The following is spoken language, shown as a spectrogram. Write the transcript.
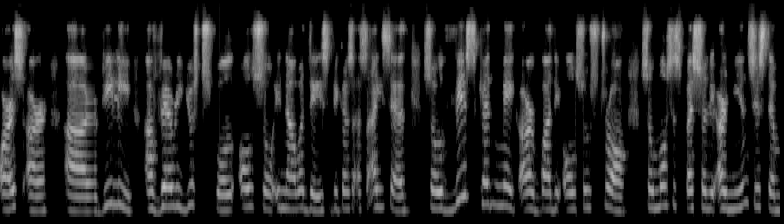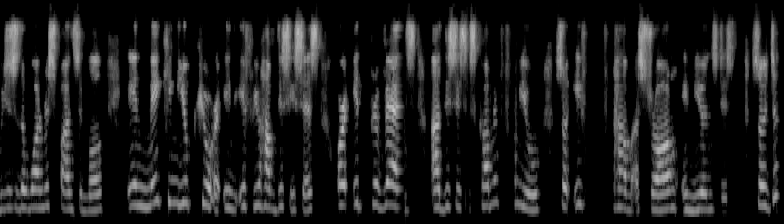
ours are uh, really uh, very useful also in nowadays because as I said, so this can make our body also strong. So most especially our immune system, which is the one responsible in making you cure in if you have diseases or it prevents uh, diseases coming from you. So if have a strong immune system. So just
